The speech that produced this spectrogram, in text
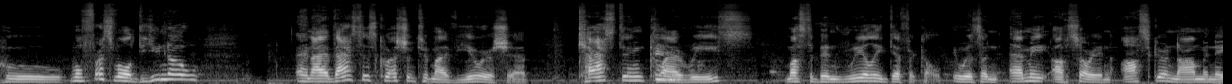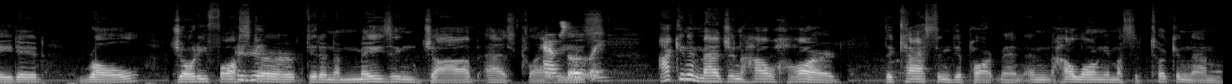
Who? Well, first of all, do you know? And I've asked this question to my viewership. Casting mm-hmm. Clarice. Mm must have been really difficult. It was an Emmy, oh, sorry, an Oscar nominated role. Jodie Foster mm-hmm. did an amazing job as Clarice. Absolutely. I can imagine how hard the casting department and how long it must have taken them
